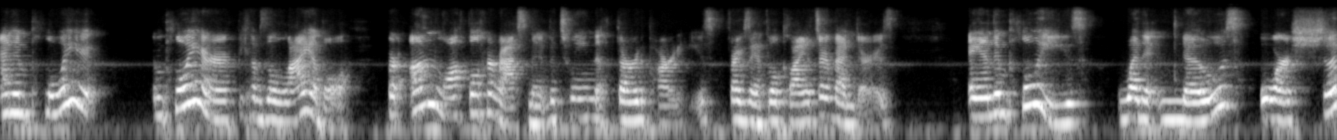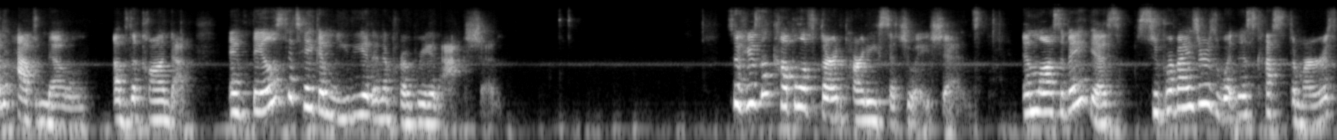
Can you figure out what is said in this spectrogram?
An employer, employer becomes liable for unlawful harassment between third parties, for example, clients or vendors, and employees when it knows or should have known of the conduct and fails to take immediate and appropriate action. So here's a couple of third party situations. In Las Vegas, supervisors witnessed customers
